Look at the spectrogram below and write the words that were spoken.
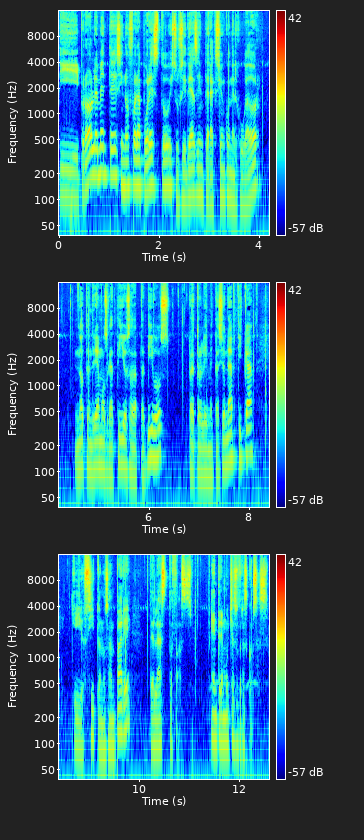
y probablemente si no fuera por esto y sus ideas de interacción con el jugador, no tendríamos gatillos adaptativos, retroalimentación áptica y Diosito nos ampare, The Last of Us, entre muchas otras cosas.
